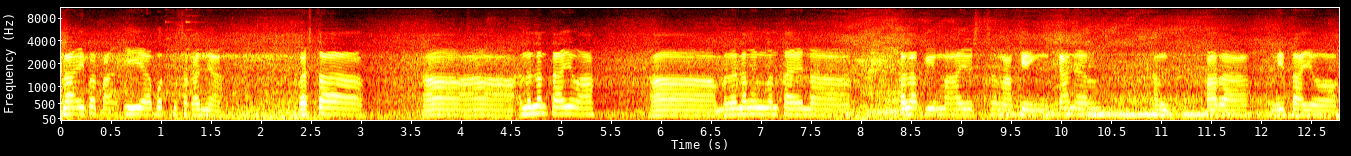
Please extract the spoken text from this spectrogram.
na ipapa, iabot ko sa kanya. Basta ah, ano lang tayo ah ah, manalangin lang tayo na palagi maayos ang aking channel ang, para hindi tayo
